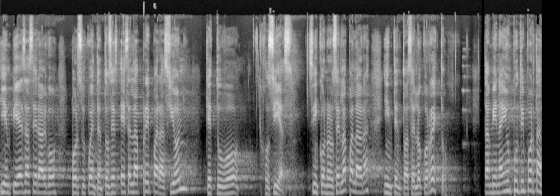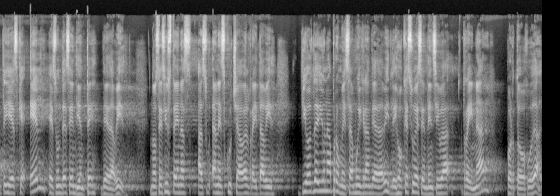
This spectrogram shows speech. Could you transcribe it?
Y empieza a hacer algo por su cuenta. Entonces esa es la preparación que tuvo Josías. sin conocer la palabra, intentó hacer lo correcto. También hay un punto importante y es que él es un descendiente de David. No sé si ustedes han escuchado al rey David. Dios le dio una promesa muy grande a David. Le dijo que su descendencia iba a reinar por todo Judá.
